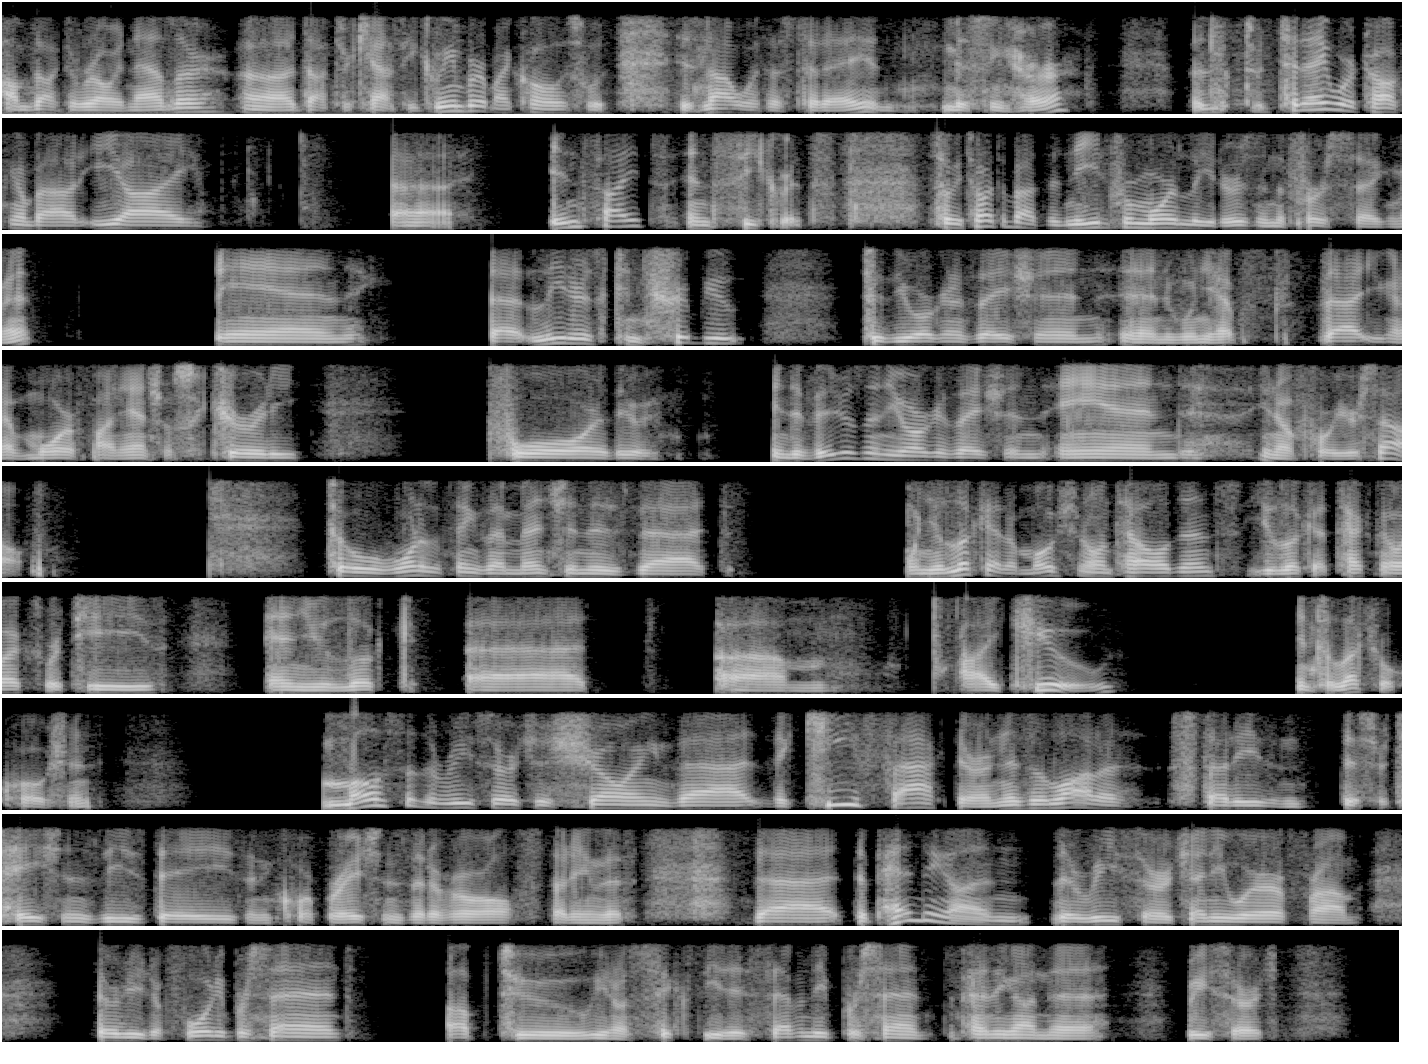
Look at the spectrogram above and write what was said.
I'm Dr. Relly Nadler. Uh, Dr. Cathy Greenberg, my co host, is not with us today and missing her. But today we're talking about EI uh, insights and secrets. So we talked about the need for more leaders in the first segment, and that leaders contribute to the organization, and when you have that, you're going to have more financial security for the individuals in the organization and you know for yourself. So one of the things I mentioned is that when you look at emotional intelligence, you look at techno expertise, and you look at um, IQ, intellectual quotient, most of the research is showing that the key factor, and there's a lot of studies and dissertations these days and corporations that are all studying this, that depending on the research, anywhere from 30 to 40 percent up to you know 60 to 70 percent, depending on the research,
